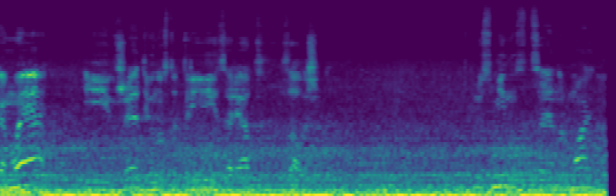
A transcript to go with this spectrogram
Км і вже 93 заряд залишок. Плюс-мінус це нормально.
